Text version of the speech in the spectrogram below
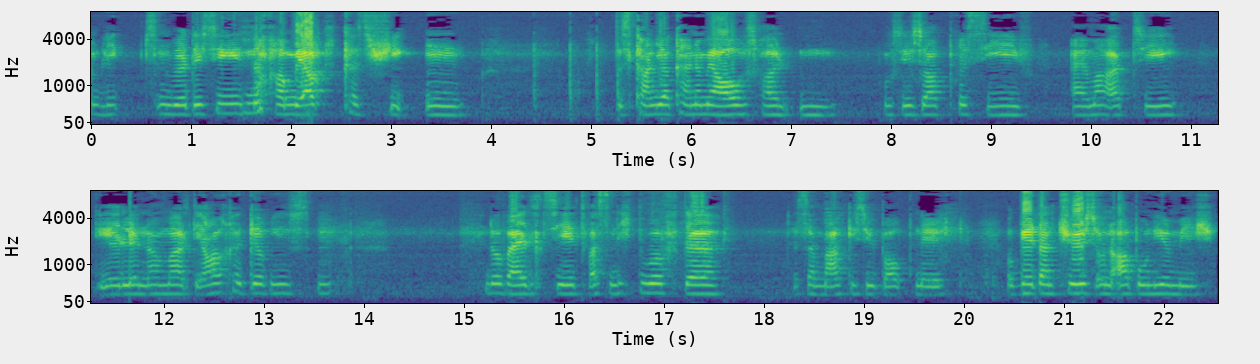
Am liebsten würde ich sie nach Amerika schicken. Das kann ja keiner mehr aushalten. Und sie ist so aggressiv. Einmal hat sie die Elena mal die Arche gerissen. Nur weil sie etwas nicht durfte. Deshalb mag ich sie überhaupt nicht. Okay, dann tschüss und abonniere mich.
